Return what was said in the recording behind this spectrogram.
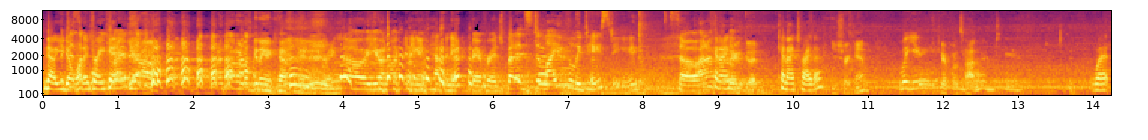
no, you don't want to drink Disappointed. it. yeah, I, I thought I was getting a caffeinated drink. No, you're not getting a caffeinated beverage, but it's delightfully tasty. So, I don't Can I- Very good. Can I try that? You sure can. Will you? Careful, it's hot. What?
